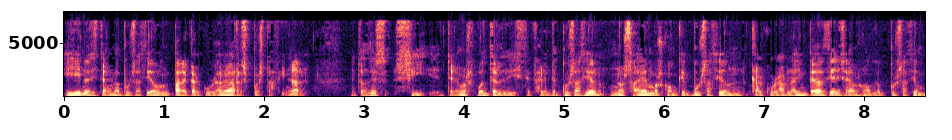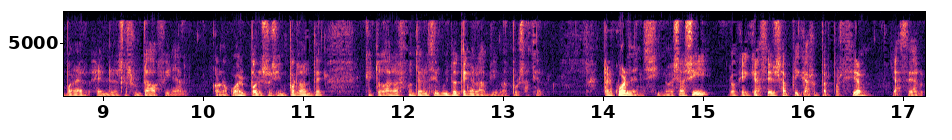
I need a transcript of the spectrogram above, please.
y necesitamos una pulsación para calcular la respuesta final. Entonces, si tenemos fuentes de diferente pulsación, no sabemos con qué pulsación calcular la impedancia ni sabemos con qué pulsación poner el resultado final. Con lo cual, por eso es importante que todas las fuentes del circuito tengan la misma pulsación. Recuerden, si no es así, lo que hay que hacer es aplicar superposición y hacer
